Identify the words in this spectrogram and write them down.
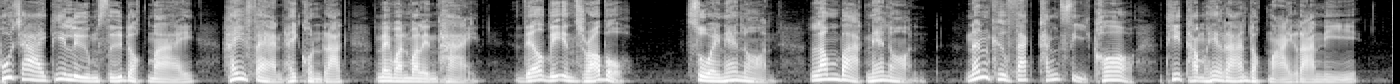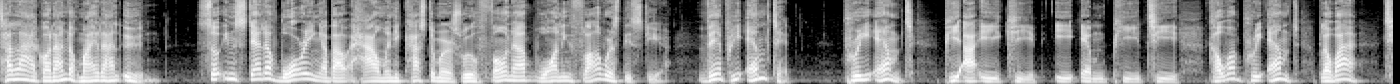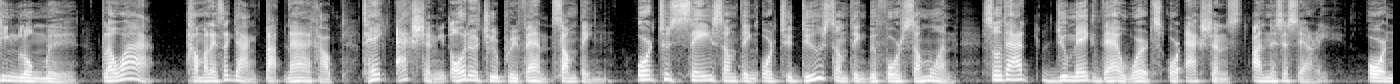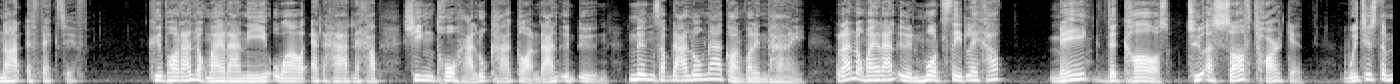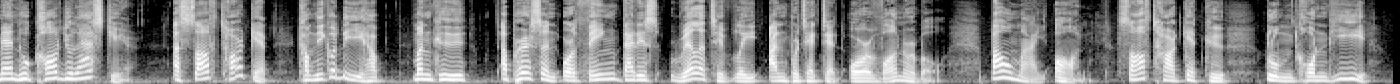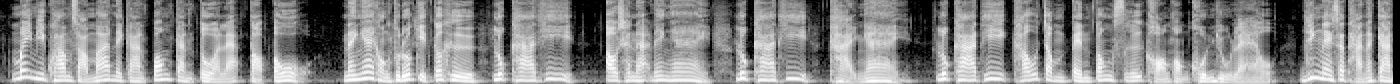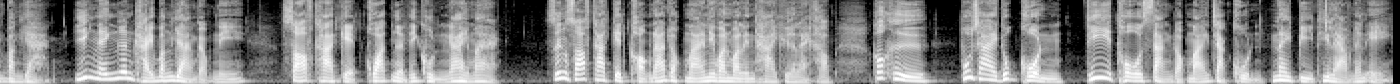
ผู้ชายที่ลืมซื้อดอกไม้ ให้แฟนให้คนรักในวันวาเลนไทน์ they'll be in trouble สวยแน่นอนลำบากแน่นอน นั่นคือแฟกต์ทั้ง 4 ข้อที่ทำให้ร้านดอกไม้ร้านนี้ ฉลาดกว่าร้านดอกไม้ร้านอื่น so instead of worrying about how many customers will phone up wanting flowers this year they preempted preempt P R E ขีด E M P T เขาว่า preempt แปลว่า ชิงลงมือ แปลว่า ทำอะไรสักอย่างตัดหน้าครับ take action in order to prevent something or to say something or to do something before someone so that you make their words or actions unnecessary or not effective คือพอร้านดอกไม้ร้านนี้ Wild at Heart นะครับ ชิงโทรหาลูกค้าก่อนร้านอื่นๆหนึ่งสัปดาห์ล่วงหน้าก่อนวาเลนไทน์ร้านดอกไม้ร้านอื่นหมดสิทธิ์เลยครับ make the calls to a soft target which is the man who called you last year a soft target คำนี้ก็ดีครับ มันคือ a person or thing that is relatively unprotected or vulnerable เป้าหมายอ่อน soft target คือกลุ่มคนที่ไม่มีความสามารถในการป้องกันตัวและตอบโต้ ในแง่ของธุรกิจก็คือ ลูกค้าที่เอาชนะได้ง่าย ลูกค้าที่ขายง่าย ลูกค้าที่เขาจำเป็นต้องซื้อของของคุณอยู่แล้ว ยิ่งในสถานการณ์บางอย่าง ยิ่งในเงื่อนไขบางอย่างแบบนี้ soft target ควักเงินให้คุณง่ายมาก ซึ่ง soft target ของร้านดอกไม้ในวันวาเลนไทน์คืออะไรครับ ก็คือผู้ชายทุกคนที่โทรสั่งดอกไม้จากคุณในปีที่แล้วนั่นเอง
